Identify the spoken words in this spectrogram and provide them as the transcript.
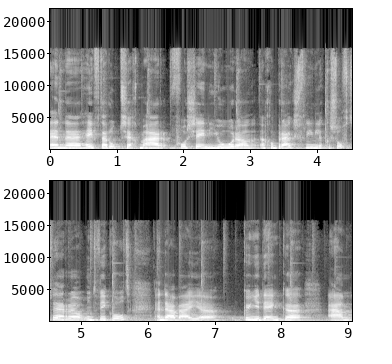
En eh, heeft daarop zeg maar, voor senioren een gebruiksvriendelijke software eh, ontwikkeld. En daarbij eh, kun je denken aan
